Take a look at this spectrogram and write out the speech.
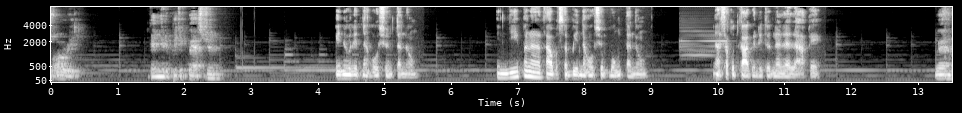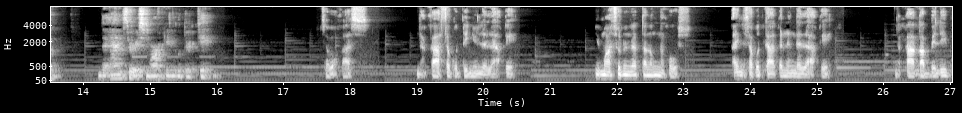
sorry. Can you repeat the question? Inulit ng host yung tanong. Hindi pa na natapos sabihin ng host yung buong tanong. Nasakot kagad ito ng lalaki. Well, the answer is Martin Luther King. Sa wakas, nakasagot din yung lalaki. Yung mga sunod na tanong ng host ay nasagot kagad ng lalaki. Nakakabilib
